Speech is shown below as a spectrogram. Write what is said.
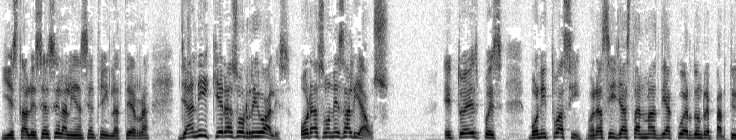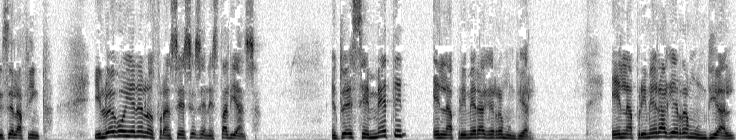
y establecerse la alianza entre Inglaterra, ya ni siquiera son rivales, ahora son es aliados. Entonces, pues, bonito así, ahora sí ya están más de acuerdo en repartirse la finca. Y luego vienen los franceses en esta alianza. Entonces se meten en la Primera Guerra Mundial. En la Primera Guerra Mundial,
